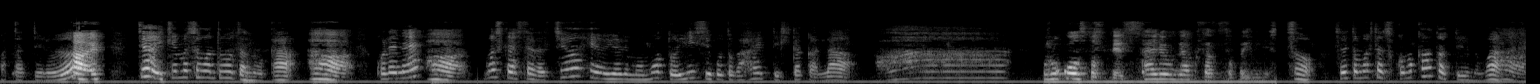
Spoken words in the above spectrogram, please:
当たってる、はい。じゃあ、イケメソはどうなのか。はこれねい。、はもしかしたらチュアヘヨよりももっといい仕事が入ってきたから、い。あー。ホロコーストって大量虐殺とか意味でしそう。それともう一つ、このカードっていうのた。は、は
